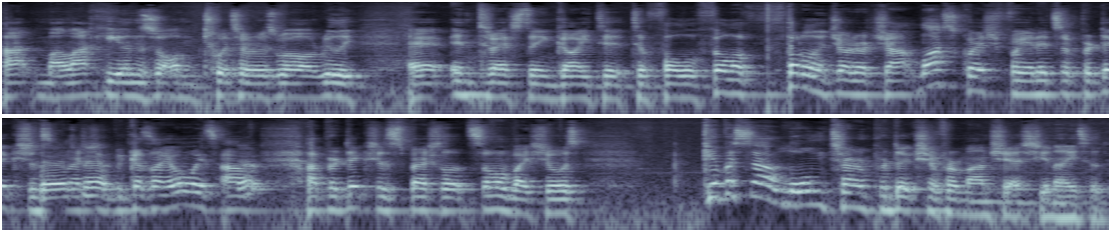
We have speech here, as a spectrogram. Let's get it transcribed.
at Malachians on Twitter as well. A really uh, interesting guy to, to follow. Phil, I've thoroughly enjoyed our chat. Last question for you, and it's a predictions yes, question because I always have yep. a prediction special at some of my shows. Give us a long term prediction for Manchester United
